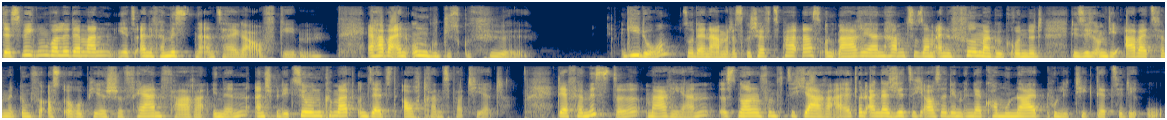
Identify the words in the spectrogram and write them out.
Deswegen wolle der Mann jetzt eine Vermisstenanzeige aufgeben. Er habe ein ungutes Gefühl. Guido, so der Name des Geschäftspartners, und Marian haben zusammen eine Firma gegründet, die sich um die Arbeitsvermittlung für osteuropäische FernfahrerInnen an Speditionen kümmert und selbst auch transportiert. Der Vermisste, Marian, ist 59 Jahre alt und engagiert sich außerdem in der Kommunalpolitik der CDU.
